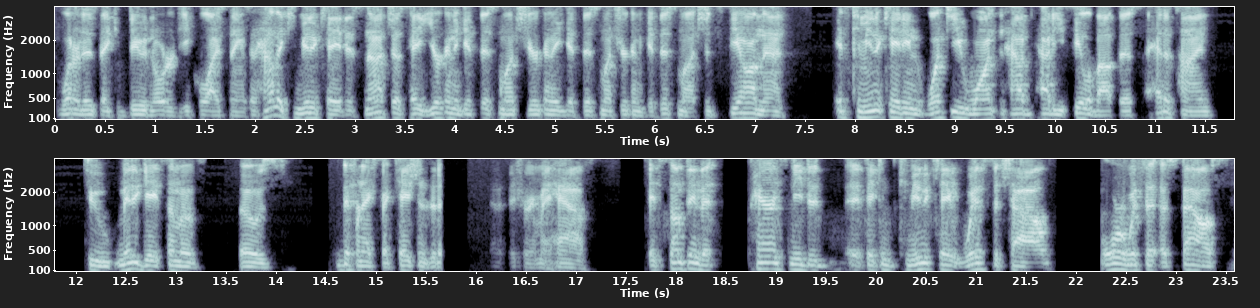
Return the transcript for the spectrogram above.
what it is they can do in order to equalize things. And how they communicate is not just hey you're going to get this much you're going to get this much you're going to get this much. It's beyond that. It's communicating what do you want and how, how do you feel about this ahead of time to mitigate some of those different expectations that a beneficiary may have. It's something that parents need to, if they can communicate with the child or with a spouse,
